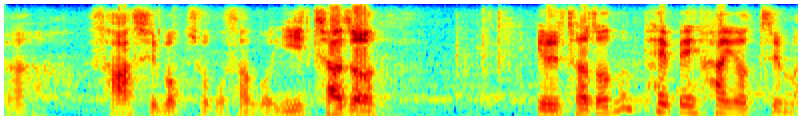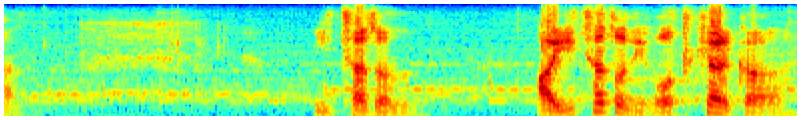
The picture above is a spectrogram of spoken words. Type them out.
자, 40억 주고 산 거 2차전. 1차전은 패배하였지만 2차전. 아, 2차전 이거 어떻게 할까?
